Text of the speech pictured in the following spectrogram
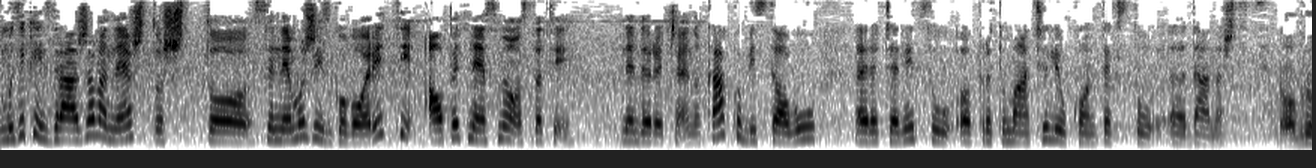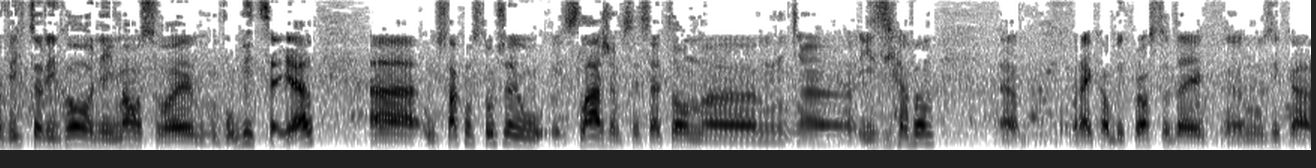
muzika izražava nešto što se ne može izgovoriti, a opet ne sme ostati nedorečeno. Kako biste ovu rečenicu protumačili u kontekstu današnjice? Dobro, Viktor Igo je imao svoje bubice, jel? A, u svakom slučaju slažem se sa tom izjavom. Rekao bih prosto da je muzika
